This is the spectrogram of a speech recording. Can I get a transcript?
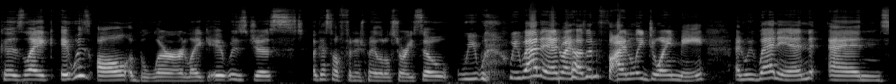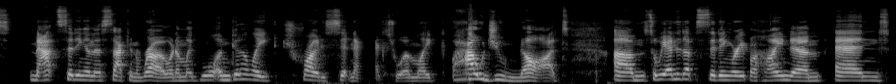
Cause like it was all a blur. Like it was just I guess I'll finish my little story. So we we went in, my husband finally joined me, and we went in and Matt's sitting in the second row, and I'm like, well, I'm gonna like try to sit next to him. Like, how would you not? Um, so we ended up sitting right behind him, and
